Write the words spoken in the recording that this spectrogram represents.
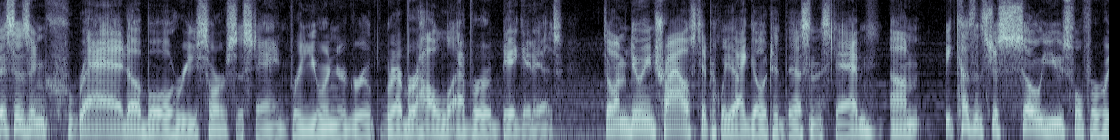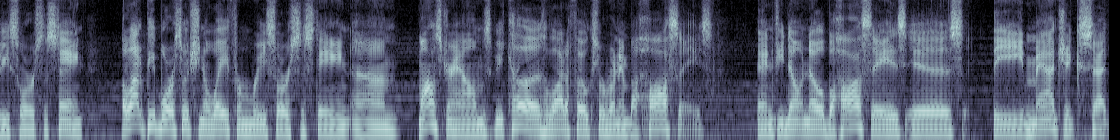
This is incredible resource sustain for you and your group, whatever, however big it is. So I'm doing trials. Typically, I go to this instead um, because it's just so useful for resource sustain. A lot of people are switching away from resource sustain um, monster helms because a lot of folks are running Bahsei's. And if you don't know, Bahsei's is the magic set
